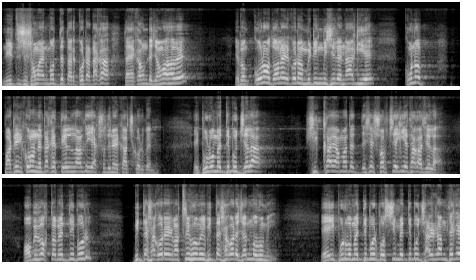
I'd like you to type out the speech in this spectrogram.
নির্দিষ্ট সময়ের মধ্যে তার গোটা টাকা তার অ্যাকাউন্টে জমা হবে। এবং কোনো দলের কোনো মিটিং মিছিলে না গিয়ে কোনো পার্টির কোনো নেতাকে তেল না দিয়ে একশো দিনের কাজ করবেন। এই পূর্ব মেদিনীপুর জেলা শিক্ষায় আমাদের দেশের সবচেয়ে এগিয়ে থাকা জেলা। অবিভক্ত মেদিনীপুর বিদ্যাসাগরের মাতৃভূমি, বিদ্যাসাগরের জন্মভূমি। এই পূর্ব মেদিনীপুর, পশ্চিম মেদিনীপুর, ঝাড়গ্রাম থেকে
